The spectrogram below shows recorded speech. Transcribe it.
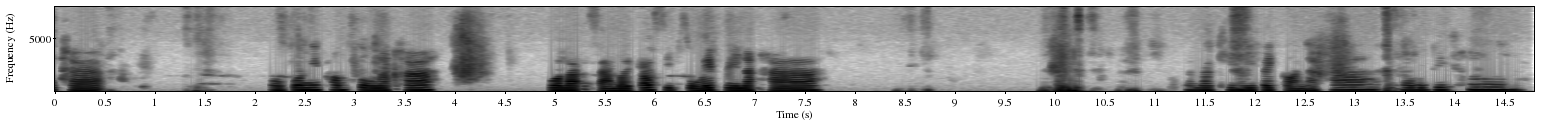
ลูกค้า สองตัวนี้พร้อมส่งนะคะ ตัวละสามร้อยเก้าสิบส่งให้ฟรีนะคะสำหรับคลิปนี้ไปก่อนนะคะ สวัสดีค่ะ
